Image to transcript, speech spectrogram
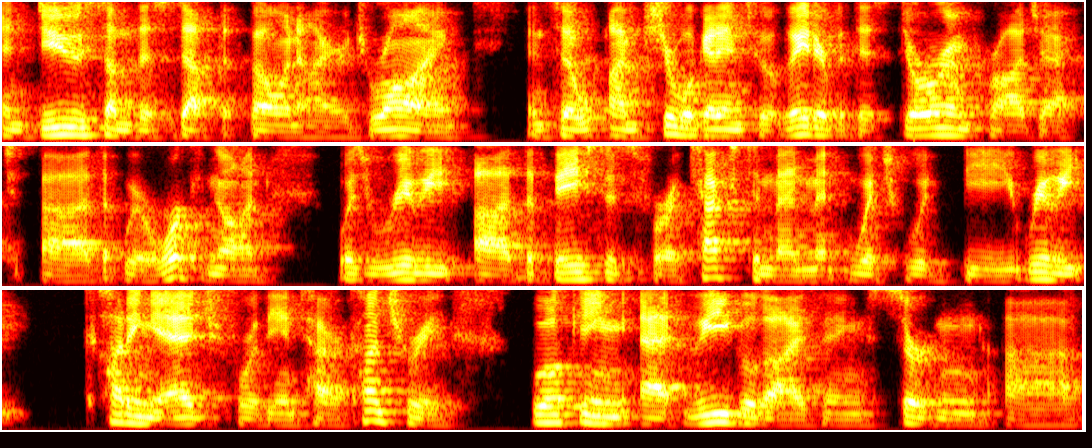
and do some of the stuff that bo and i are drawing and so i'm sure we'll get into it later but this durham project uh, that we were working on was really uh, the basis for a text amendment which would be really cutting edge for the entire country looking at legalizing certain uh,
